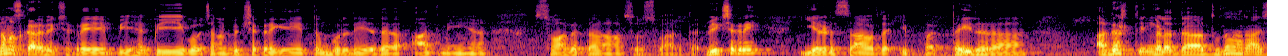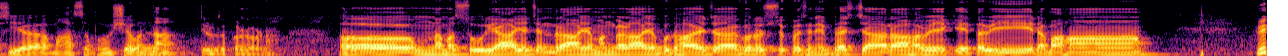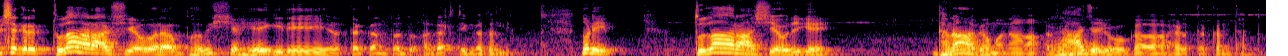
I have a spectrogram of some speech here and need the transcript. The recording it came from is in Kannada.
ನಮಸ್ಕಾರ ವೀಕ್ಷಕರೇ ಬಿ ಹ್ಯಾಪಿ ಗೋ ಚಾನಲ್ ವೀಕ್ಷಕರಿಗೆ ತುಂಬು ಹೃದಯದ ಆತ್ಮೀಯ ಸ್ವಾಗತ, ಸುಸ್ವಾಗತ. ವೀಕ್ಷಕರೇ, ಎರಡು ಸಾವಿರದ ಇಪ್ಪತ್ತೈದರ ಆಗಸ್ಟ್ ತಿಂಗಳದ ತುಲಾರಾಶಿಯ ಮಾಸ ಭವಿಷ್ಯವನ್ನು ತಿಳಿದುಕೊಳ್ಳೋಣ. ಓಂ ನಮ ಸೂರ್ಯಾಯ, ಚಂದ್ರಾಯ, ಮಂಗಳಾಯ, ಬುಧಾಯ ಚ ಗುರು ಶುಕ್ರ ಶನಿಭ್ಯಶ್ಚ, ರಾಹವೇ, ಕೇತವೀ ನಮಃ. ವೀಕ್ಷಕರೇ ತುಲಾ ರಾಶಿಯವರ ಭವಿಷ್ಯ ಹೇಗಿದೆ ಹೇಳ್ತಕ್ಕಂಥದ್ದು ಆಗಸ್ಟ್ ತಿಂಗಳಲ್ಲಿ. ನೋಡಿ ತುಲಾ ರಾಶಿಯವರಿಗೆ ಧನಾಗಮನ, ರಾಜಯೋಗ ಹೇಳ್ತಕ್ಕಂಥದ್ದು.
